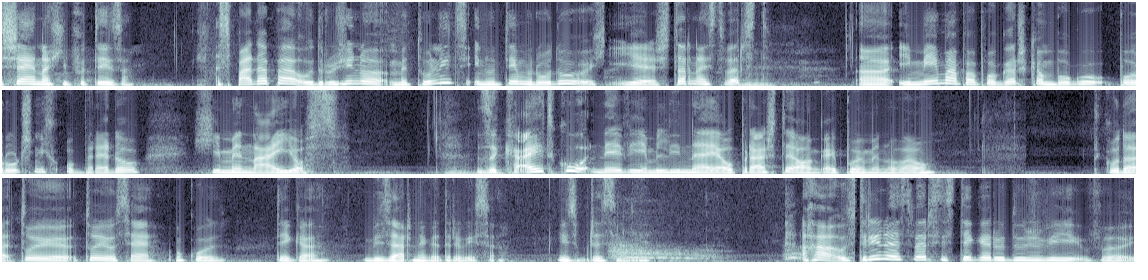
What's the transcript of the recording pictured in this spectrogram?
Še ena hipoteza. Spada pa v družino metulnic in v tem rodu je 14 vrst. Uh, ime ima pa po grškem bogu poročnih obredov Himenajos. Zakaj je tako, ne vem, Lineja, vprašajte, on ga je poimenoval. Tako da to je, to je vse okoli tega bizarnega drevesa iz Brazilije. Aha, v 13 vrst iz tega rodu živi v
